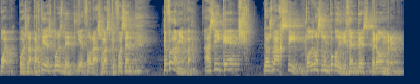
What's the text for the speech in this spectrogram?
Bueno, pues la partida después de 10 horas o las que fuesen, se fue a la mierda. Así que los bugs sí, podemos ser un poco diligentes, pero hombre,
